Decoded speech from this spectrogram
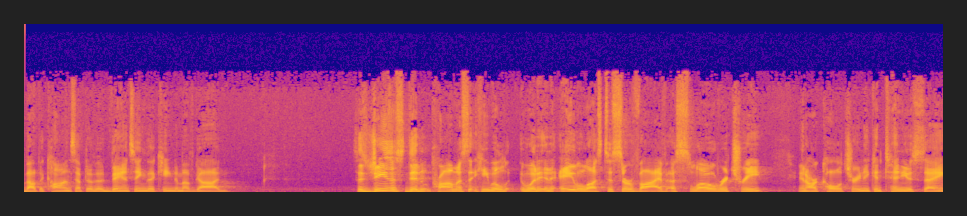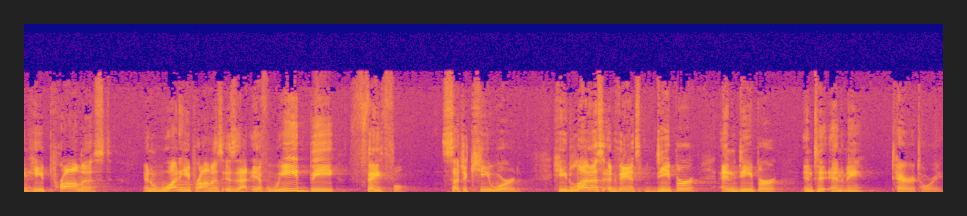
about the concept of advancing the kingdom of God. He says Jesus didn't promise that he will, would enable us to survive a slow retreat in our culture. And he continues saying, He promised, and what He promised is that if we'd be faithful, such a key word, He'd let us advance deeper and deeper into enemy territory.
